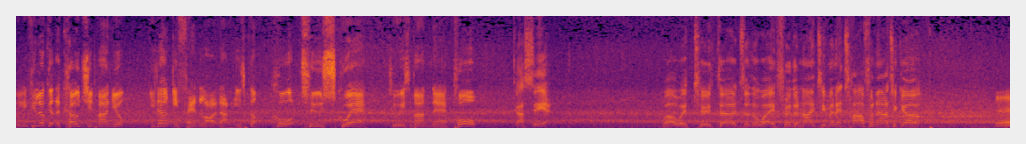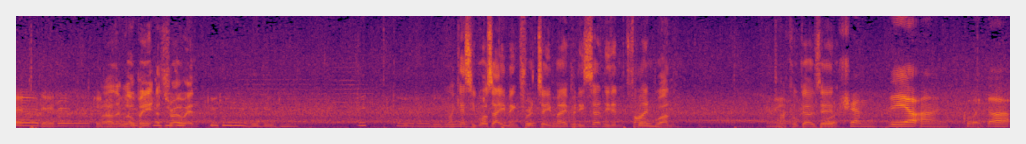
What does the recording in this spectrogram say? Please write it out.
Well, if you look at the coaching manual, you don't defend like that. He's got caught too square to his man there. Paul. Garcia. Well, we're two-thirds of the way through the 90 minutes, half an hour to go. Well, it will be a throw-in. I guess he was aiming for a teammate, but he certainly didn't find one. Tackle goes in. Watch him there and go like that.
